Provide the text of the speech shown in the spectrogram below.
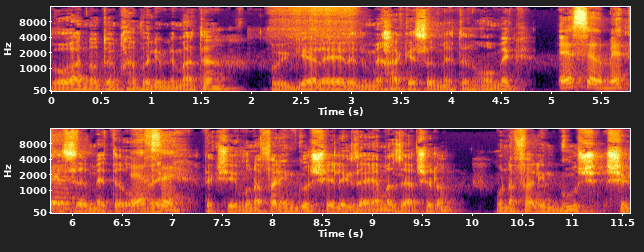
והורדנו אותו עם חבלים למטה, הוא הגיע לילד במרחק 10 מטר עומק, עשר מטר? 10 מטר איך עומק. זה? תקשיב, הוא נפל עם גוש שלג, זה היה מזל שלו, הוא נפל עם גוש של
